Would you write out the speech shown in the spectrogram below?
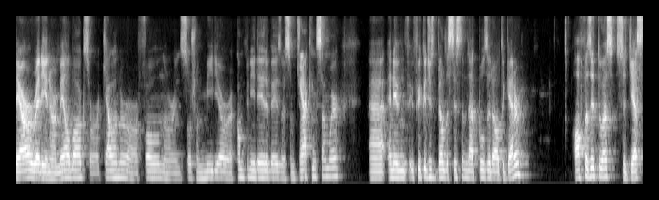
they are already in our mailbox or our calendar or our phone or in social media or a company database or some Yeah. tracking somewhere uh, and if, if we could just build a system that pulls it all together offers it to us suggests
